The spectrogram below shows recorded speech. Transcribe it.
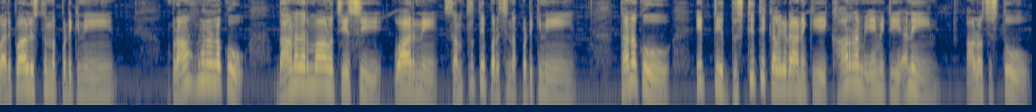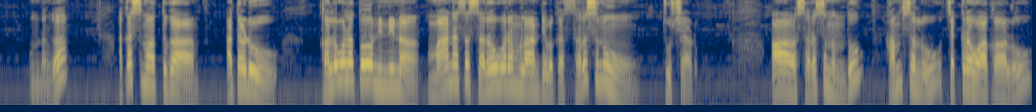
పరిపాలిస్తున్నప్పటికీ బ్రాహ్మణులకు దాన ధర్మాలు చేసి వారిని సంతృప్తిపరిచినప్పటికీ తనకు ఇట్టి దుస్థితి కలగడానికి కారణం ఏమిటి అని ఆలోచిస్తూ ఉండగా అకస్మాత్తుగా అతడు కలువలతో నిండిన మానస సరోవరం లాంటి ఒక సరస్సును చూశాడు. ఆ సరస్సునందు హంసలు చక్రవాకాలు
